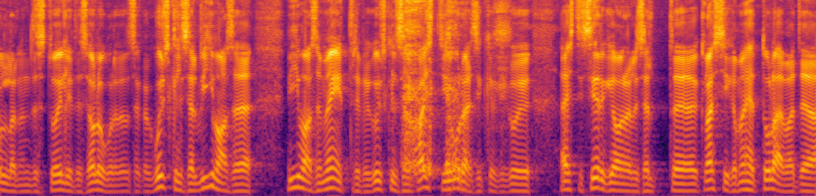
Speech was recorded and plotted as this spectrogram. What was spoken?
olla nendes duellides ja olukordades, aga kuskil seal viimase, viimase meetri või kuskil seal kasti juures ikkagi, kui hästi sirgjooneliselt eh, klassiga mehed tulevad ja,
